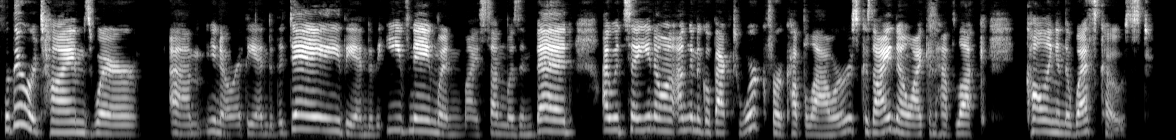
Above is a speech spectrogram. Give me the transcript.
so there were times where um, you know at the end of the day the end of the evening when my son was in bed i would say you know i'm going to go back to work for a couple hours because i know i can have luck calling in the west coast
